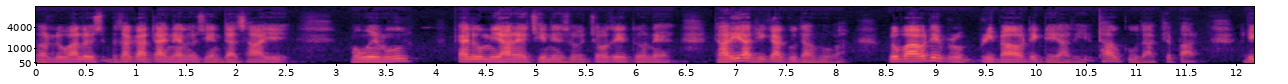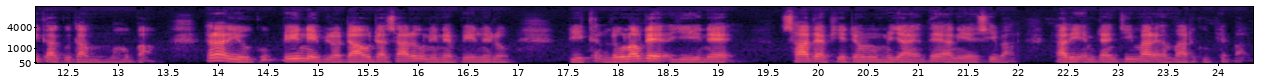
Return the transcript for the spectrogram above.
တော့လိုအပ်လို့ပါဇက်ကတိုက်နိုင်လို့ရှိရင်ဓာတ်စားရည်မဝင်ဘူးတိုက်လို့မရတဲ့အခြေအနေဆိုကြောစေးသွင်းတယ်ဒါတွေကအဓိကကုသမှုပါ probiotic prebiotic တွေဟာဒီအထောက်အကူတာဖြစ်ပါတယ်အဓိကကုသမှုမဟုတ်ပါဘူးအဲ့ဒါတွေကိုပေးနေပြီးတော့ဒါဝဒစားတို့အနေနဲ့ပေးနေလို့ဒီလုံလောက်တဲ့အရေးနဲ့စားတတ်ဖြစ်တုံးမှုမရရင်တဲ့အနေရရှိပါတယ်ဒါဒီအင်တန်ကြီးမားတဲ့အမှားတစ်ခုဖြစ်ပါတယ်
